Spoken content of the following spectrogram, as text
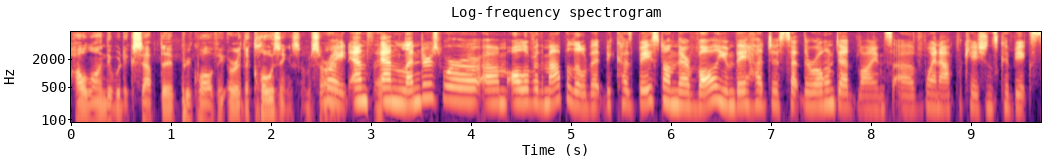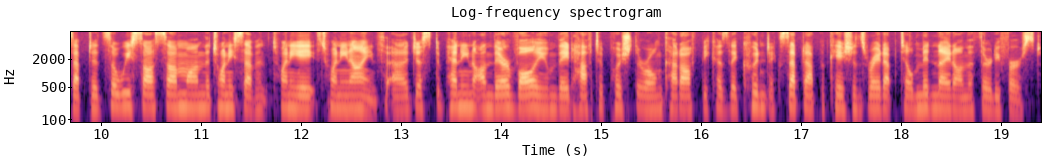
how long they would accept the pre-qualify or the closings? I'm sorry. Right, and and lenders were um, all over the map a little bit because based on their volume, they had to set their own deadlines of when applications could be accepted. So we saw some on the 27th, 28th, 29th. Uh, just depending on their volume, they'd have to push their own cutoff because they couldn't accept applications right up till midnight on the 31st.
